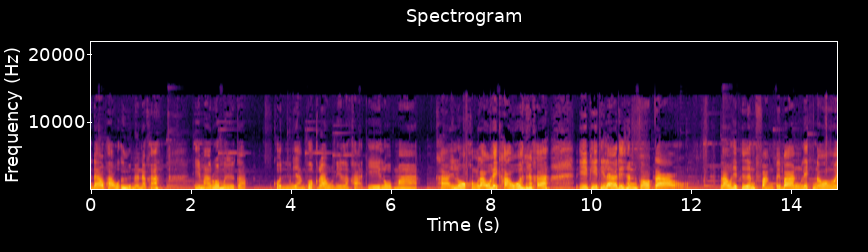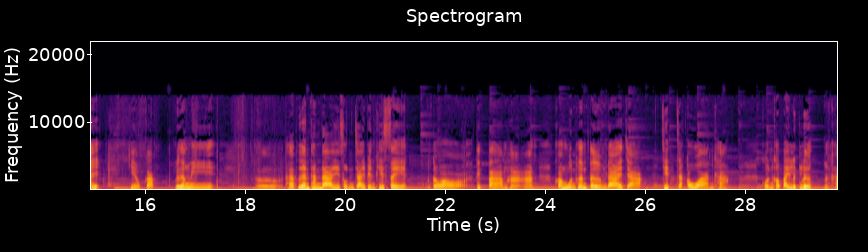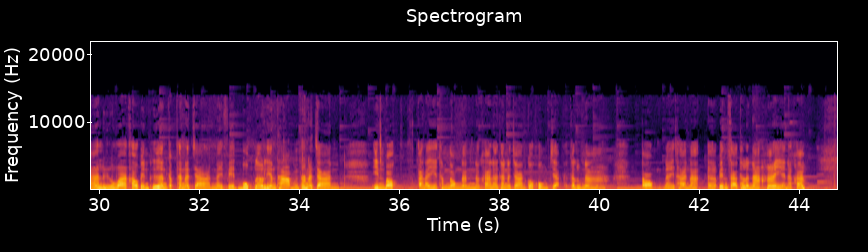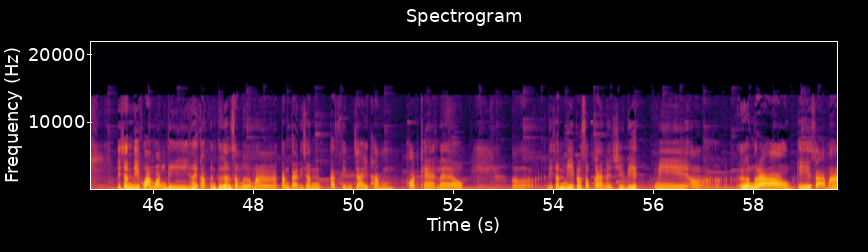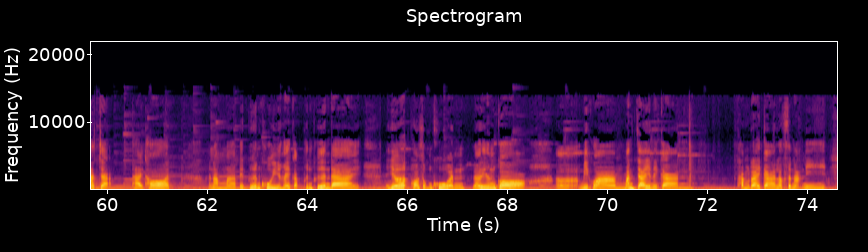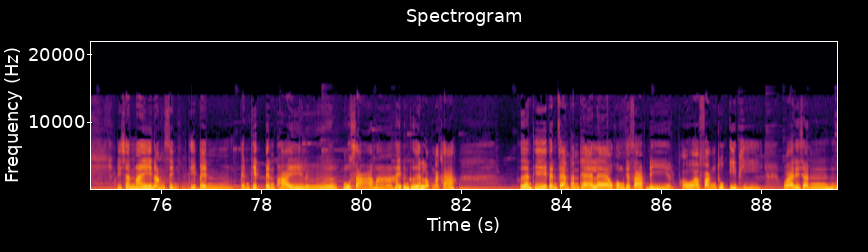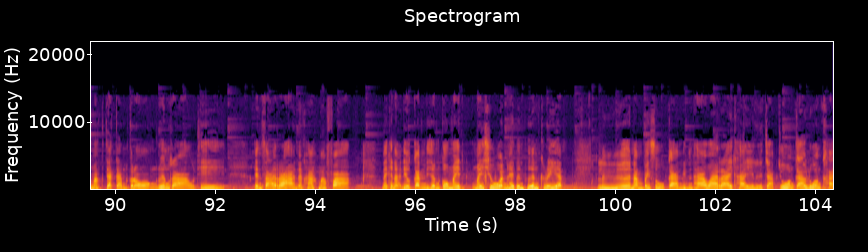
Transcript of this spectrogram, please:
ดาวเผ่าอื่นนะคะ ที่มาร่วมมือกับคนอย่างพวกเรานี่แหละค่ะ ที่โลภมากขายโลกของเราให้เขานะคะ EP ที่แล้วดิฉันก็กล่าวเล่าให้เพื่อนฟังไปบ้างเล็กน้อย เกี่ยวกับเรื่องนี้ถ้าเพื่อนท่านใดสนใจเป็นพิเศษ ก็ติดตามหาข้อมูลเพิ่มเติมได้จาก จิตจักรวาลค่ะ ค้นเข้าไปลึกๆนะคะ หรือว่าเข้าเป็นเพื่อนกับท่านอาจารย์ใน Facebook แล้วเรียนถามท่านอาจารย์อินบ็อกอะไรทำนองนั้นนะคะ แล้วท่านอาจารย์ก็คงจะกรุณาตอบในฐานะเเป็นสาธารณะให้นะคะดิฉันมีความหวังดีให้กับเพื่อนๆเสมอมาตั้งแต่ดิฉันตัดสินใจทำพอดแคสต์แล้วดิฉันมีประสบการณ์ในชีวิต มีเรื่องราวที่สามารถจะถ่ายทอดนำมาเป็นเพื่อนคุยให้กับเพื่อนๆได้ เยอะพอสมควร แล้วดิฉันก็มีความมั่นใจในการทำรายการลักษณะนี้ ดิฉันไม่นำสิ่งที่เป็นเป็นพิษเป็นภัยหรือมุสามาให้เพื่อนๆหรอกนะคะ พื่อนที่เป็นแฟนพันธ์แท้แล้วคงจะทราบดี เพราะว่าฟังทุก EP ว่าดิฉันมักจะกันกรองเรื่องราวที่เป็นสาระนะคะมาฝาก ในขณะเดียวกันดิฉันก็ไม่ไม่ชวนให้เพื่อนๆเครียด หรือนำไปสู่การดินทาว่าร้ายใครหรือจับจ้วงก้าวล่วงใคร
